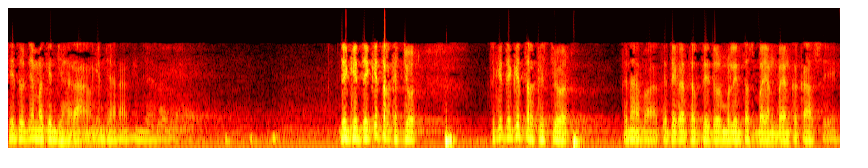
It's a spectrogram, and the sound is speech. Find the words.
tidurnya makin jarang, makin jarang, makin jarang. Dikit-dikit terkejut. Dikit-dikit terkejut. Kenapa? Ketika tertidur melintas bayang-bayang kekasih.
